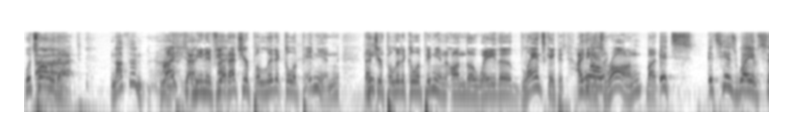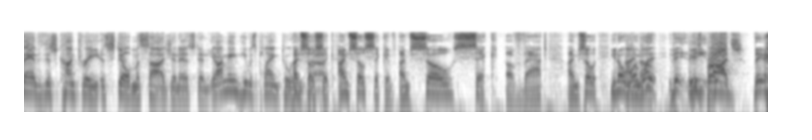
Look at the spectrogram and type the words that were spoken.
What's wrong uh, with that? Nothing. Right. I, I mean, if you, that's your political opinion, That's He- your political opinion on the way the landscape is. I think it's wrong, but it's it's his way of saying that this country is still misogynist, and you know, I mean, he was playing to his. I'm so uh, sick. I'm so sick of. I'm so sick of that. I'm so. You know what? know. what they, These they- broads. They.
